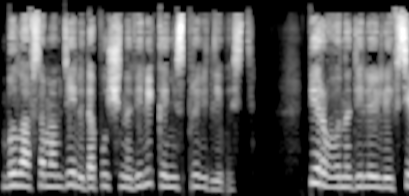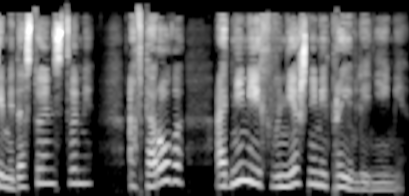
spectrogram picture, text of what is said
была в самом деле допущена великая несправедливость. Первого наделили всеми достоинствами, а второго — одними их внешними проявлениями.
